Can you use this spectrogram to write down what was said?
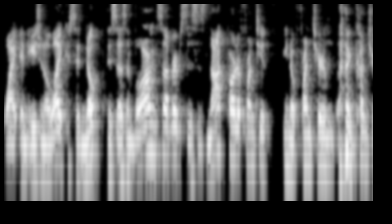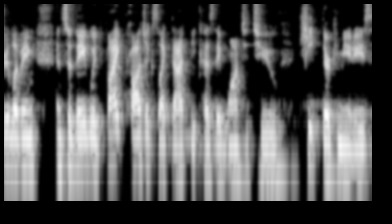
white and Asian alike, who said, "Nope, this doesn't belong in the suburbs. This is not part of frontier, you know, frontier country living." And so they would fight projects like that because they wanted to keep their communities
